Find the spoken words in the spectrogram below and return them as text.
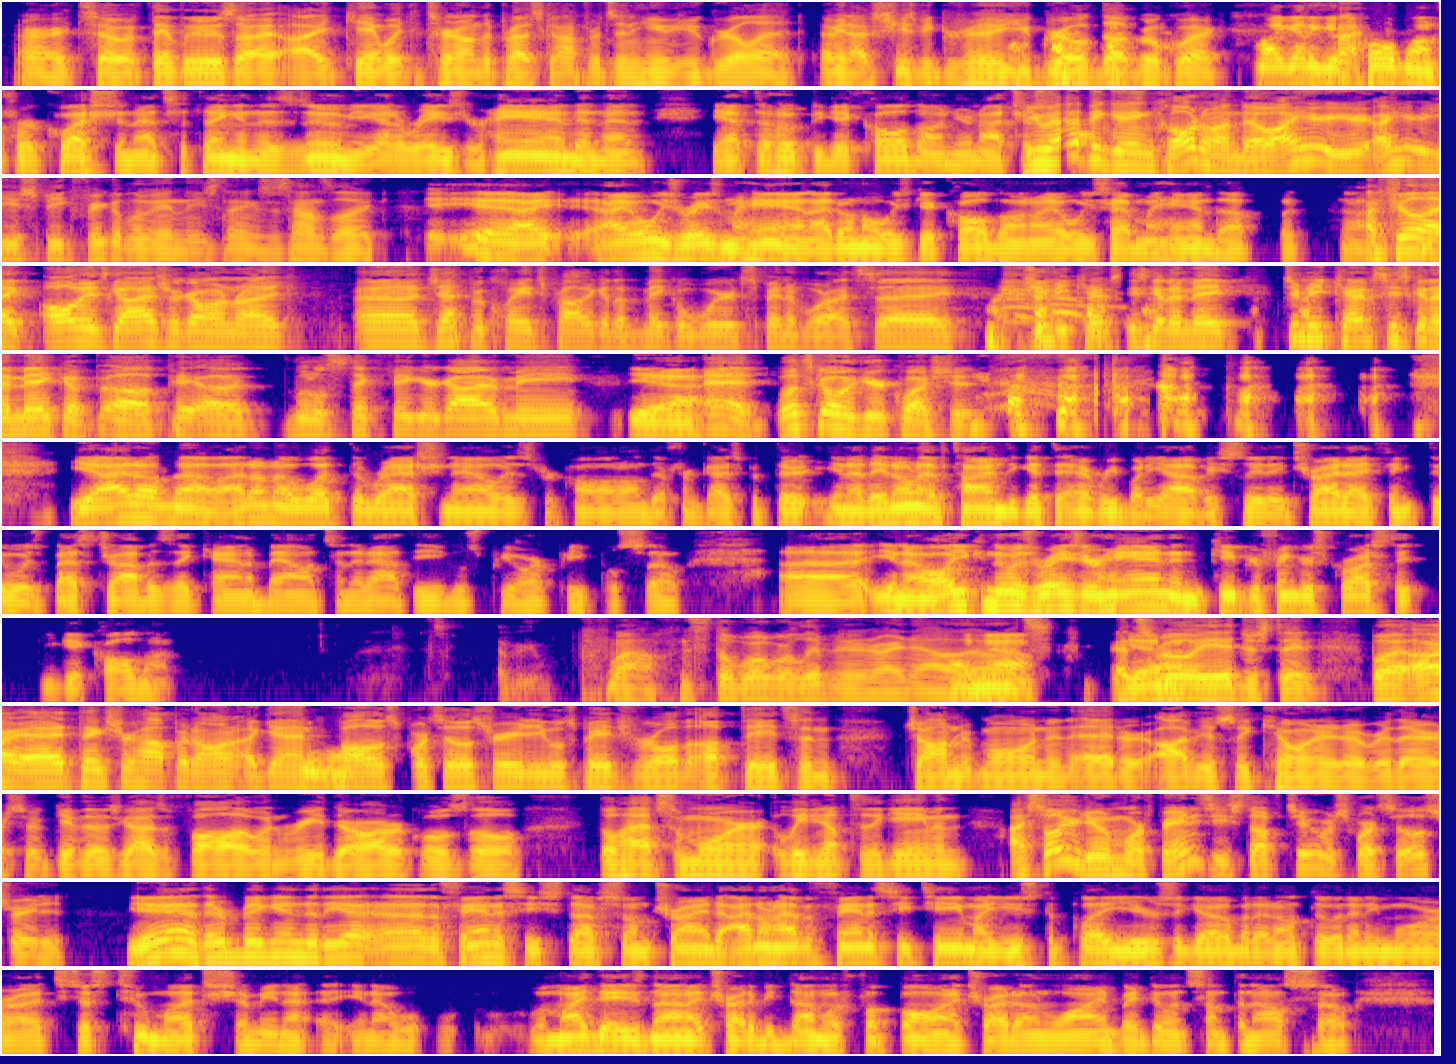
All right. So if they lose, I, I can't wait to turn on the press conference and hear you grill Ed. I mean, excuse me, grill you grill Doug real quick. Well, I got to get called on for a question. That's the thing in the Zoom. You got to raise your hand, and then you have to hope to get called on. You're not just. You have been getting called on, though. I hear you. I hear you speak frequently in these things. It sounds like. Yeah, I I always raise my hand. I don't always get called on. I always have my hand up, but uh, I feel like all these guys are going like uh, Jeff McLane's probably going to make a weird spin of what I say. Jimmy Kempski's going to make Jimmy Kempski's going to make a, a, a, little stick figure guy of me. Yeah, Ed, let's go with your question. yeah, I don't know. I don't know what the rationale is for calling on different guys, but they're you know they don't have time to get to everybody. Obviously, they try to I think do as best job as they can of balancing it out. The Eagles PR people, so uh, you know all you can do is raise your hand and keep your fingers crossed that you get called on. Wow, it's the world we're living in right now. That's, that's yeah. really interesting. But all right, Ed, thanks for hopping on again. Yeah. Follow Sports Illustrated Eagles page for all the updates. And John McMullen and Ed are obviously killing it over there. So give those guys a follow and read their articles. They'll they'll have some more leading up to the game. And I saw you're doing more fantasy stuff too with Sports Illustrated. Yeah, they're big into the uh, the fantasy stuff. So I'm trying to. I don't have a fantasy team. I used to play years ago, but I don't do it anymore. Uh, it's just too much. I mean, I, you know, when my day is done, I try to be done with football and I try to unwind by doing something else. So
